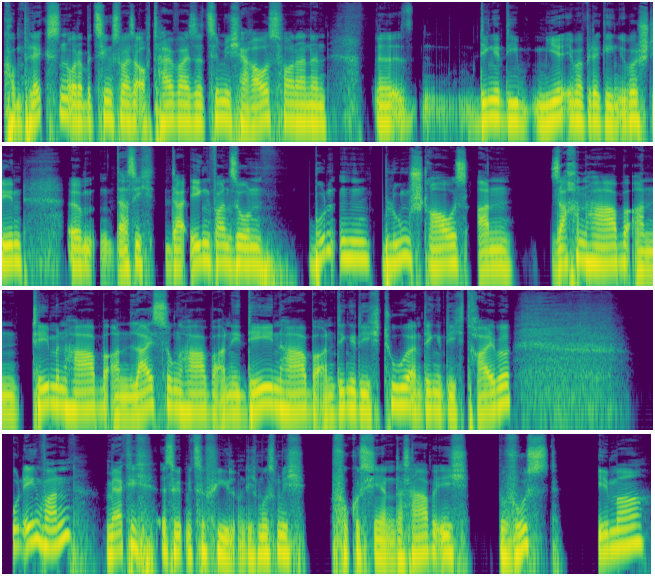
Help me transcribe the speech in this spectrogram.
komplexen oder beziehungsweise auch teilweise ziemlich herausfordernden äh, Dinge, die mir immer wieder gegenüberstehen, ähm, dass ich da irgendwann so einen bunten Blumenstrauß an Sachen habe, an Themen habe, an Leistungen habe, an Ideen habe, an Dinge, die ich tue, an Dinge, die ich treibe. Und irgendwann merke ich, es wird mir zu viel und ich muss mich fokussieren. Das habe ich bewusst immer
